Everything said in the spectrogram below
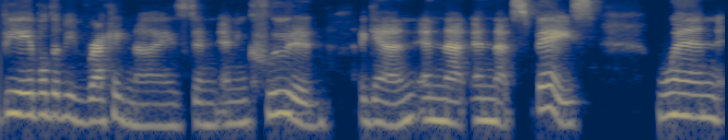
be able to be recognized and, and included again in that in that space when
